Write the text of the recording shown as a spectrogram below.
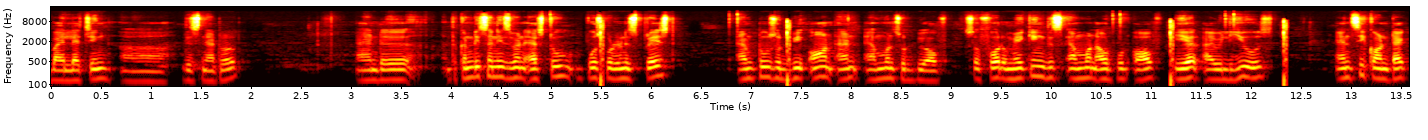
by latching uh, this network. And uh, the condition is when S2 push button is pressed M2 should be on and M1 should be off. So for making this M1 output off here I will use NC contact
